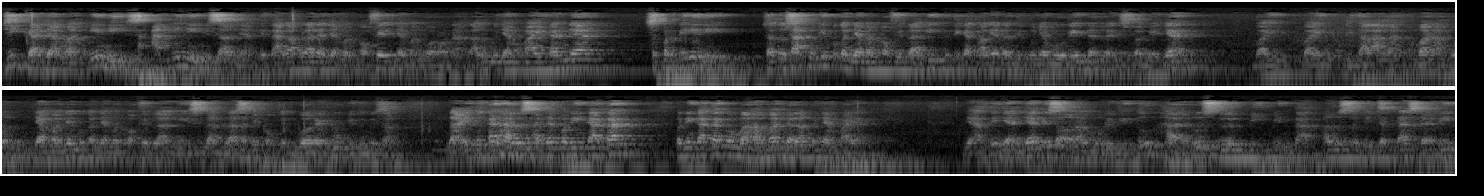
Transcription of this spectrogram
jika zaman ini, saat ini misalnya Kita anggaplah ada zaman covid, zaman corona Lalu menyampaikannya seperti ini. Satu saat mungkin bukan zaman covid lagi Ketika kalian nanti punya murid dan lain sebagainya baik baik di kalangan pun zamannya bukan zaman covid lagi 19 tapi covid 2000 gitu misal. Nah itu kan harus ada peningkatan peningkatan pemahaman dalam penyampaian ya artinya jadi seorang murid itu harus lebih pintar harus lebih cerdas dari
